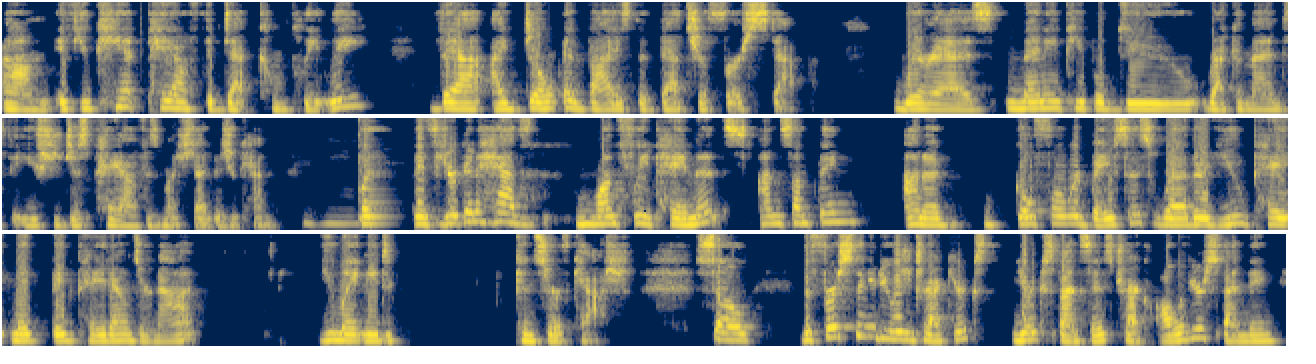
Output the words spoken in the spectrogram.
um, if you can't pay off the debt completely, that I don't advise that that's your first step. Whereas many people do recommend that you should just pay off as much debt as you can. Mhm. But if you're going to have monthly payments on something on a go forward basis, whether you pay make big pay downs or not, you might need to conserve cash. So the first thing you do is you track your your expenses, track all of your spending,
